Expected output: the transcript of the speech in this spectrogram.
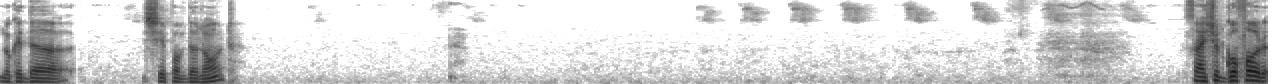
Look at the shape of the rod. So I should go for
